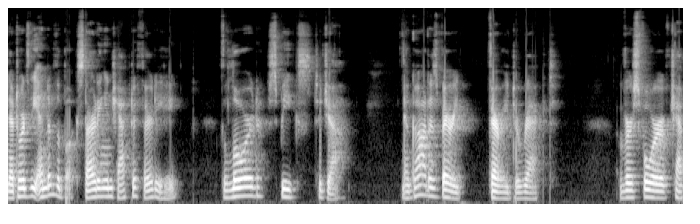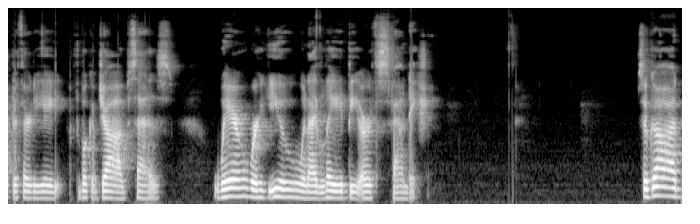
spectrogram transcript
Now, towards the end of the book, starting in chapter 38, the Lord speaks to Job. Now, God is very, very direct. Verse 4 of chapter 38 of the book of Job says, Where were you when I laid the earth's foundation? So, God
